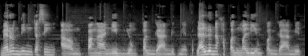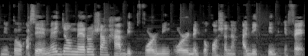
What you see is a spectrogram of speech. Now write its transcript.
meron din kasing um, panganib yung paggamit nito. Lalo na kapag mali yung paggamit nito. Kasi medyo meron siyang habit forming or nagkukos siya ng addictive effect.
